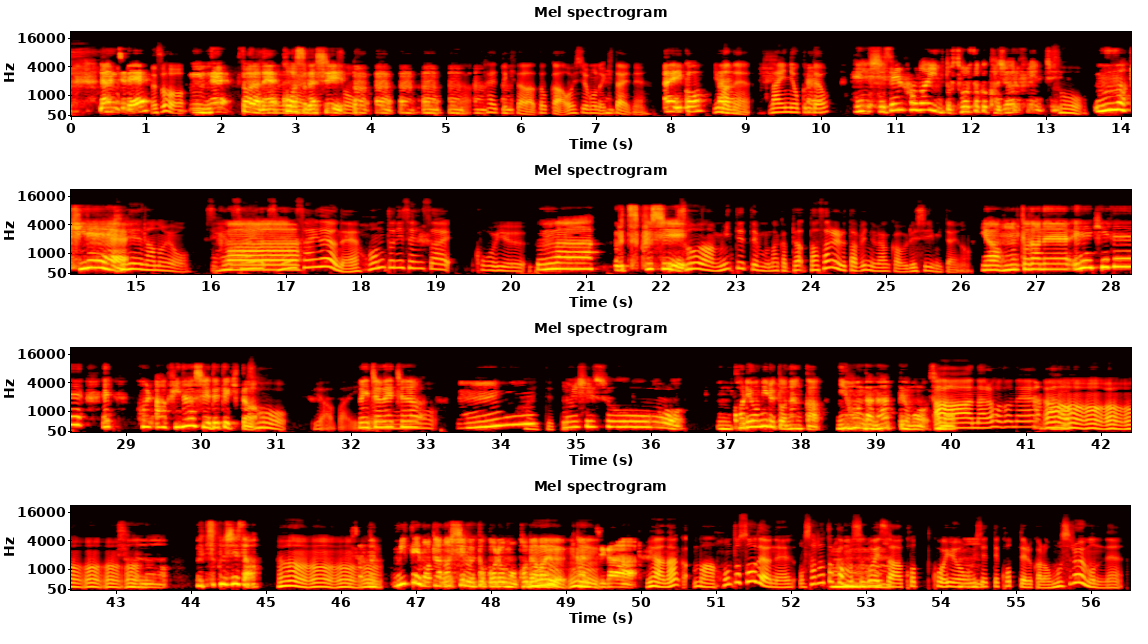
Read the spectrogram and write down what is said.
ランチで？そう。うんね、そうだね。コースだし。そう。うんうんうんうんうん。うん。帰ってきたらどっか美味しいもの行きたいね、あ、行こう。今ね LINE に送ったよ、うん。えー自然ハワインと創作カジュアルフレンチ？そう。うわ、綺綺麗。麗なのよ。繊細繊細だよね。本当に繊細。こういう。うわー、美しい。そうなの見ててもなんかだ出されるたびになんか嬉しいみたいないや、ほんとだね。えー、綺麗。え、これ、あ、フィナンシェ出てきた。うそうやばいよめちゃめちゃーん。美味しそう。うん、これを見るとなんか、日本だなって思う。ああなるほどねうんうんうんうんうんうんうんその、美しさ、うんうんうん見ても楽しむところもこだわる感じが、いやなんかまあほんとそうだよね。お皿とかもすごいさ、ここういうお店って凝ってるから面白いもんね。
